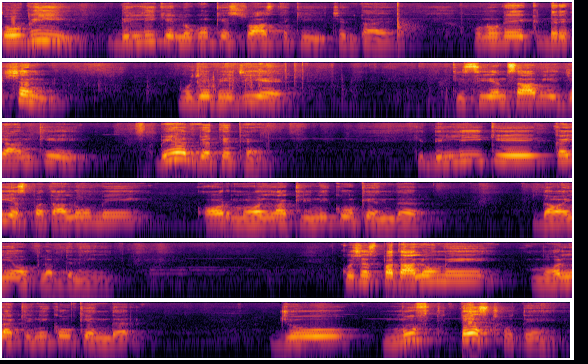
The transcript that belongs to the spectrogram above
तो भी दिल्ली के लोगों के स्वास्थ्य की चिंता है। उन्होंने एक डायरेक्शन मुझे भेजी है कि सीएम साहब ये जान के बेहद व्यथित हैं कि दिल्ली के कई अस्पतालों में और मोहल्ला क्लिनिकों के अंदर दवाइयाँ उपलब्ध नहीं हैं। कुछ अस्पतालों में मोहल्ला क्लिनिकों के अंदर जो मुफ़्त टेस्ट होते हैं,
